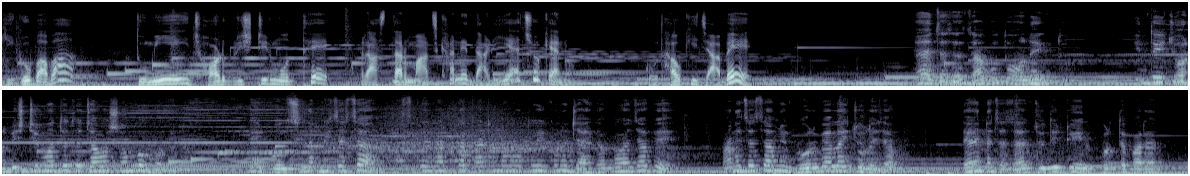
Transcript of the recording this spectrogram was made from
কি গো বাবা? তুমি এই ঝড় বৃষ্টির মধ্যে রাস্তার মাঝখানে দাঁড়িয়ে আছো কেন? কোথাও কি যাবে? হ্যাঁ চাচা যাব তো অনেক দূর। কিন্তু এই ঝড় বৃষ্টির মধ্যে তো যাওয়া সম্ভব হবে না। তাই বলছিলাম কি চাচা, আজকের রাতটা কাটানোর মতোই কোনো জায়গা পাওয়া যাবে? মানে চাচা, আমি ভোরবেলায় চলে যাব। দেখেন না চাচা, যদি একটু হেল্প করতে পারেন।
